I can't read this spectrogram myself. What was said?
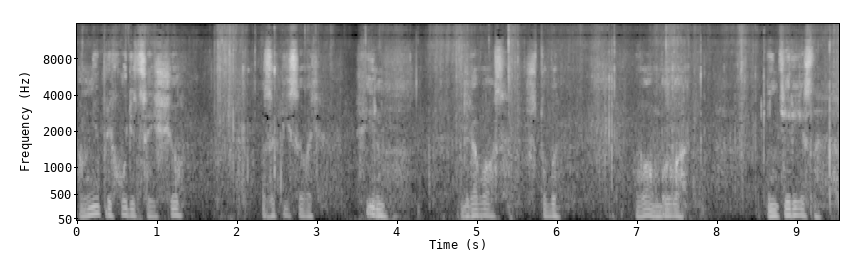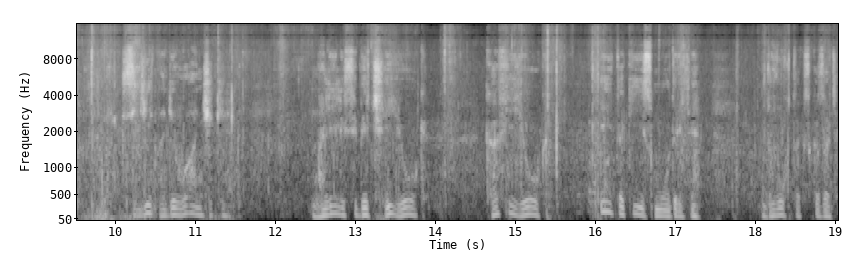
А мне приходится еще записывать фильм для вас, чтобы вам было интересно сидеть на диванчике, налили себе чаек, кофеек и такие смотрите двух, так сказать,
